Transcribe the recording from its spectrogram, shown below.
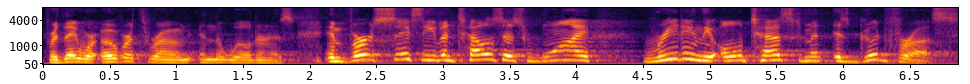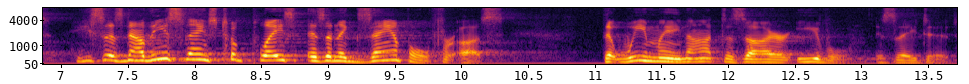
for they were overthrown in the wilderness. And verse 6 even tells us why reading the Old Testament is good for us. He says, Now these things took place as an example for us, that we may not desire evil as they did.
